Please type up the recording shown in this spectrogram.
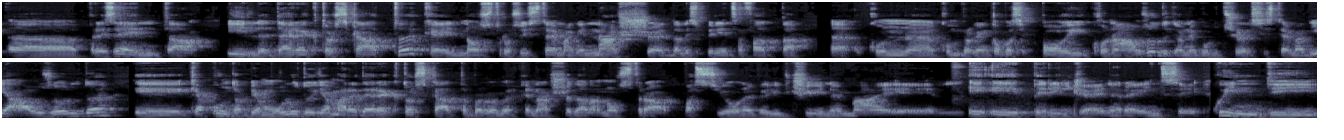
eh, presenta il Director's Cut, che è il nostro sistema che nasce dall'esperienza fatta eh, con, con Broken Compass e poi con Household, che è un'evoluzione del sistema di Household e che appunto abbiamo voluto chiamare Director's Cut proprio perché nasce dalla nostra passione per il cinema e, e, e per il genere in sé. Quindi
